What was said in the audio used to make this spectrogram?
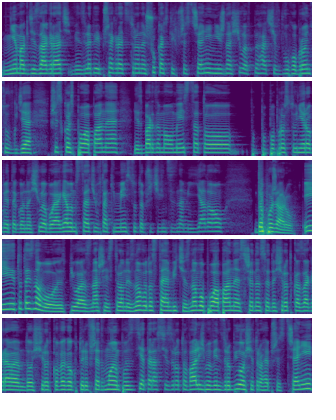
nie ma gdzie zagrać, więc lepiej przegrać stronę, szukać tych przestrzeni, niż na siłę wpychać się w dwóch obrońców, gdzie wszystko jest połapane, jest bardzo mało miejsca, to po, po, po prostu nie robię tego na siłę, bo jak ja bym stracił w takim miejscu, to przeciwnicy z nami jadą do pożaru. I tutaj znowu piła z naszej strony, znowu dostałem bicie, znowu połapane, zszedłem sobie do środka, zagrałem do środkowego, który wszedł w moją pozycję, teraz się zrotowaliśmy, więc zrobiło się trochę przestrzeni.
